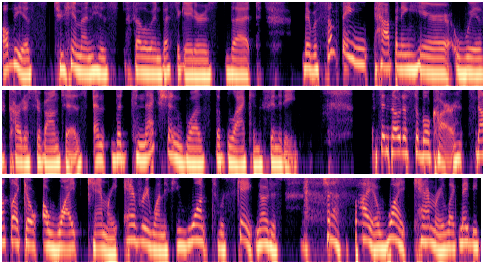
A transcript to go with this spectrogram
obvious to him and his fellow investigators that there was something happening here with Carter Cervantez, and the connection was the Black Infiniti. It's a noticeable car. It's not like a, a, white Camry. Everyone, if you want to escape, notice just buy a white Camry, like maybe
